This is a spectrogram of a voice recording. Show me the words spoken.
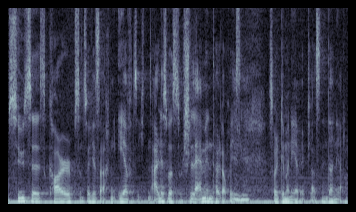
Süßes, Carbs und solche Sachen eher verzichten. Alles, was so schleimend halt auch ist, mhm. sollte man eher weglassen in der Ernährung.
